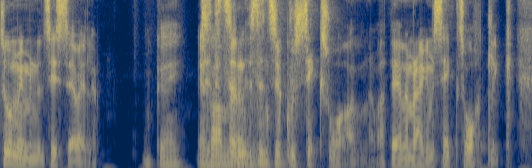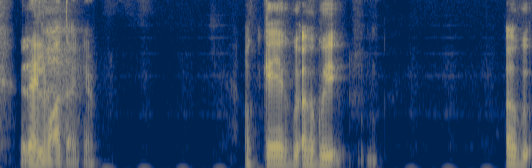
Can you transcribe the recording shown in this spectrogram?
zoom imine sisse ja välja. okei. sest et see on, see on sihuke seksuaalne, vaata jälle me räägime seksohtlik relvad on ju. okei, kui, aga kui. aga kui,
